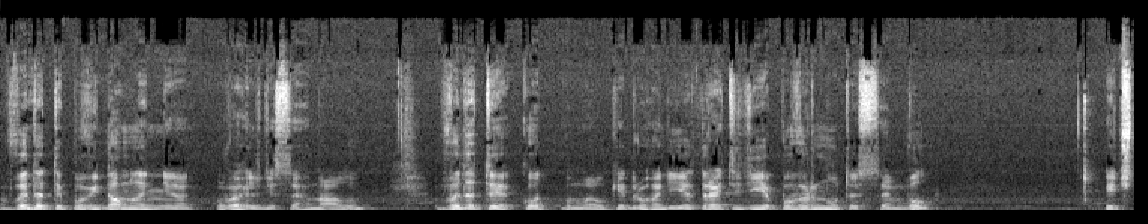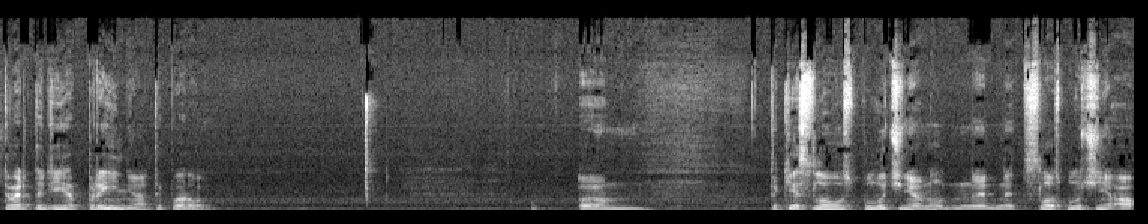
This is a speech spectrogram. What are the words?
Видати повідомлення у вигляді сигналу, видати код помилки, друга дія, третя дія повернути символ. І четверта дія прийняти пароль. Ем, таке словосполучення, ну, не, не словосполучення, а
